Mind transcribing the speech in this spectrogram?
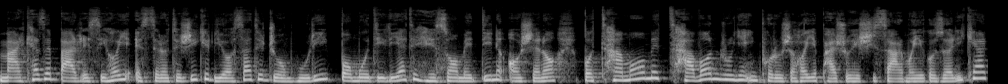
مرکز بررسی های استراتژیک ریاست جمهوری با مدیریت حسام الدین آشنا با تمام توان روی این پروژه های پژوهشی سرمایه گذاری کرد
